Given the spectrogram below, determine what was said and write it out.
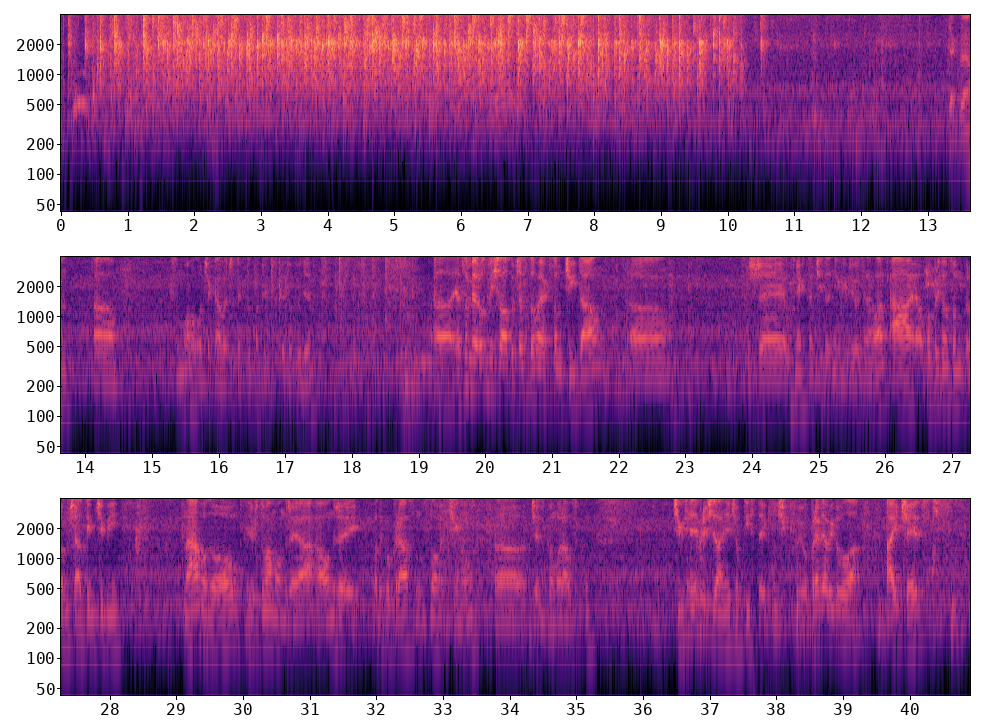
Ďakujem. Uh, som mohol očakávať, že takto patetické to bude. Uh, ja som ja rozmýšľal počas toho, jak som čítal, uh, že už nechcem čítať nikdy v živote na hlas a popri tom som rozmýšľal tým, či by náhodou, keď už tu mám Ondřeja a Ondřej má takú krásnu slovenčinu, uh, česko-moravsku, či by si neprečítal niečo ty z tej knižky. To by bolo, pre mňa by to bola aj česť,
